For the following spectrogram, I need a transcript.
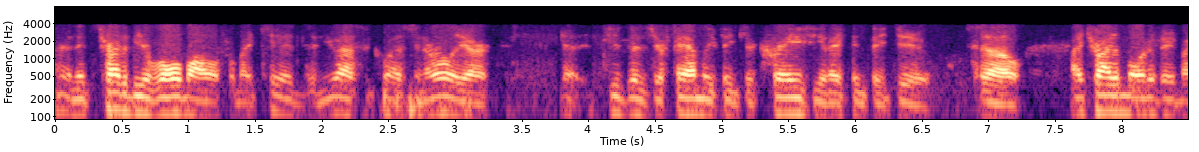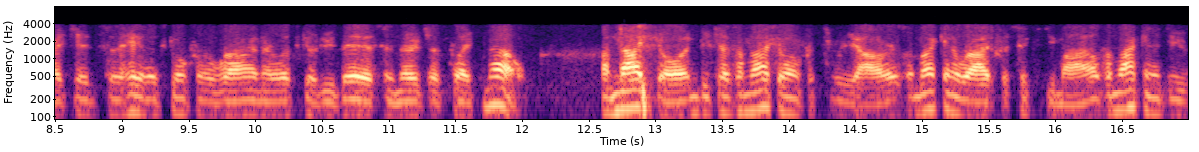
And it's try to be a role model for my kids. And you asked a question earlier, uh, does your family think you're crazy? And I think they do. So I try to motivate my kids to, hey, let's go for a run or let's go do this. And they're just like, no, I'm not going because I'm not going for three hours. I'm not going to ride for 60 miles. I'm not going to do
